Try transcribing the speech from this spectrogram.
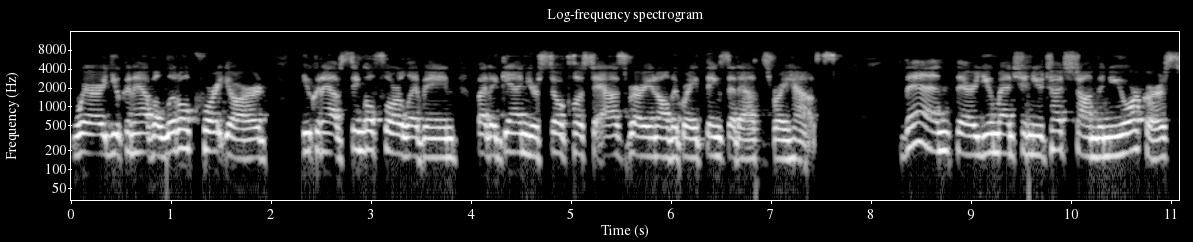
where you can have a little courtyard, you can have single floor living, but again, you're still close to Asbury and all the great things that Asbury has. Then there you mentioned you touched on the New Yorkers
